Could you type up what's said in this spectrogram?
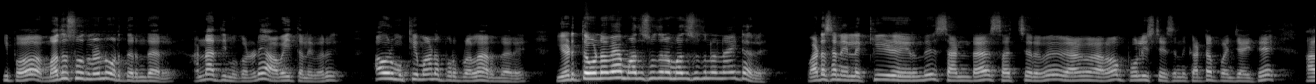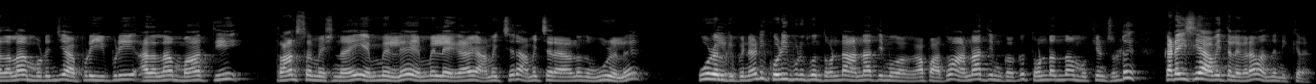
இப்போ மதுசூதனன் ஒருத்தர் இருந்தார். அதிமுகனுடைய அவைத்தலைவர். அவர் முக்கியமான பொறுப்புலலாம் இருந்தார். எடுத்த உடனே மதுசூதனன் மதுசூதனன் ஆயிட்டாரு. வடசென்னையில் கீழே இருந்து சண்டை சச்சரவு விவகாரம் போலீஸ் ஸ்டேஷன் கட்ட பஞ்சாயத்து அதெல்லாம் முடிஞ்சு அப்படி இப்படி அதெல்லாம் மாற்றி டிரான்ஸ்ஃபர்மேஷன் ஆகி எம்எல்ஏ எம்எல்ஏக்காக அமைச்சர் அமைச்சரானது ஊழல். ஊழலுக்கு பின்னாடி கொடி பிடிக்கும் தொண்டை அதிமுக காப்பாற்றும் அதிமுகவுக்கு தொண்டன் தான் முக்கியம்னு சொல்லிட்டு கடைசியாக அவைத்தலைவராக வந்து நிற்கிறார்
